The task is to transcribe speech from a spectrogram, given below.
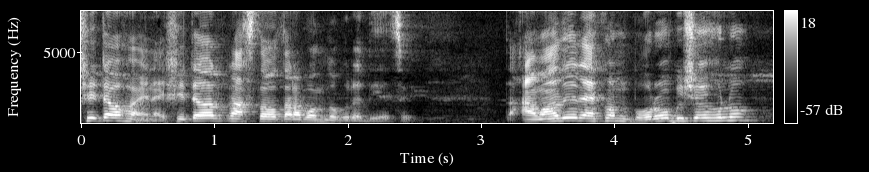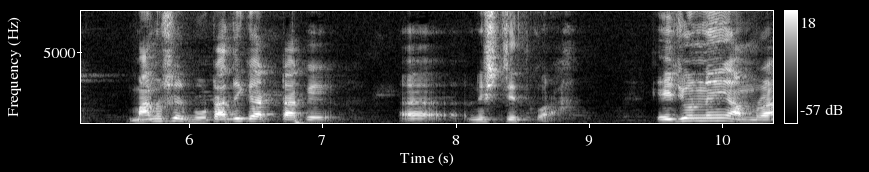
সেটাও হয় নাই, সেটার রাস্তাও তারা বন্ধ করে দিয়েছে। তা আমাদের এখন বড় বিষয় হলো মানুষের ভোটাধিকারটাকে নিশ্চিত করা। এই জন্যেই আমরা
